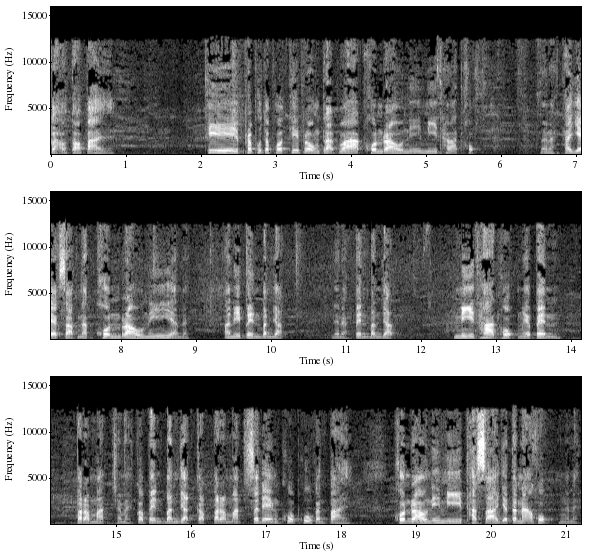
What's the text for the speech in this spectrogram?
กล่าวต่อไป ที่พระพุทธพจน์ที่พระองค์ตรัสว่าคนเรานี้มีธาตุหก นะนะถ้าแยกศัพท์นะคนเรานี้อะนะอันนี้เป็นบัญญัติเนี่ยนะเป็นบัญญัติมีธาตุหกเนี่ยเป็นปรมัตใช่ไหมก็เป็นบัญญัติกับปรมัตแสดงควบคู่กันไป คนเรานี้มีภาษายตนะหกนะ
